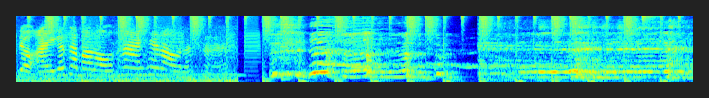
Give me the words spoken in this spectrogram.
เดี๋ยวไอซ์ก็จะมาร้องไห้ให้เรานะคะำ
